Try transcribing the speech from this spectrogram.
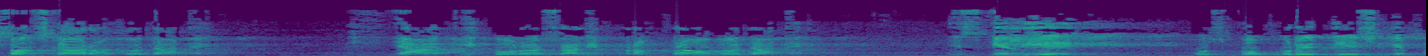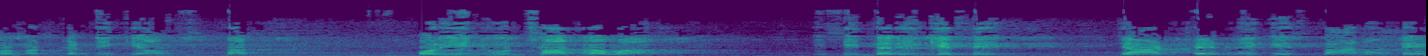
संस्कारों को जाने, यहाँ की गौरवशाली परंपराओं को जाने, इसके लिए उसको पूरे देश के भ्रमण करने की आवश्यकता थी। और ये यूथ छात्रावास इसी तरीके से जहाँ ठहरने के स्थान होंगे,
